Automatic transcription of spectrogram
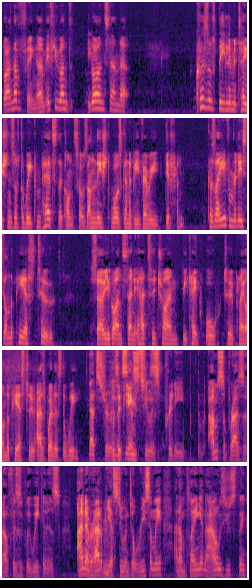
but another thing, um, if you un- you gotta understand that because of the limitations of the Wii compared to the consoles, Unleashed was going to be very different. Because they even released it on the PS2. So you got to understand it had to try and be capable to play on the PS2 as well as the Wii. That's true. And 'Cause the PS2 is pretty. I'm surprised at how physically weak it is. I never had a Hmm. PS2 until recently, and I'm playing it, and I always used to think,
